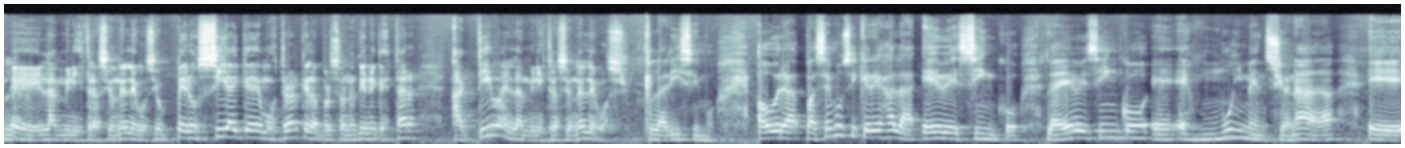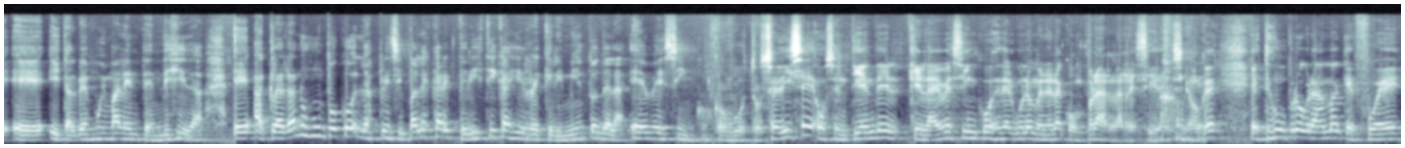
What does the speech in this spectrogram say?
eh, la administración del negocio. Pero sí hay que demostrar que la persona tiene que estar activa en la administración del negocio. Clarísimo. Ahora, pasemos si querés a la EB5. La EB5 eh, es muy mencionada eh, y tal vez muy mal entendida aclararnos un poco las principales características y requerimientos de la EB5. Con gusto. Se dice o se entiende que la EB5 es de alguna manera comprar la residencia. ¿okay? Este es un programa que fue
